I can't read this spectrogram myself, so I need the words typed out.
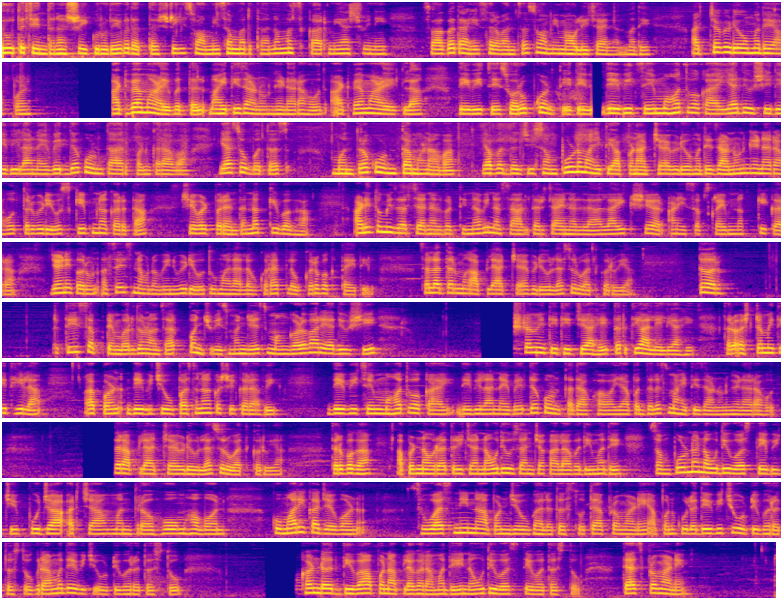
अवधूत चिंतन श्री गुरुदेव दत्त श्री स्वामी समर्थ. नमस्कार मी अश्विनी. स्वागत आहे सर्वांचं स्वामी माऊली चॅनलमध्ये. आजच्या व्हिडिओमध्ये आपण आठव्या माळेबद्दल माहिती जाणून घेणार आहोत. आठव्या माळेतला देवीचे स्वरूप कोणते? देवी देवीचे महत्त्व काय? या दिवशी देवीला नैवेद्य कोणता अर्पण करावा? यासोबतच मंत्र कोणता म्हणावा? याबद्दलची संपूर्ण माहिती आपण आजच्या व्हिडिओमध्ये जाणून घेणार आहोत. तर व्हिडिओ स्किप न करता शेवटपर्यंत नक्की बघा. आणि तुम्ही जर चॅनलवरती नवीन असाल तर चॅनलला लाईक शेअर आणि सबस्क्राईब नक्की करा जेणेकरून असेच नवनवीन व्हिडिओ तुम्हाला लवकरात लवकर बघता येतील. चला तर मग आपल्या आजच्या व्हिडिओला सुरुवात करूया. तर तीस सप्टेंबर दोन हजार पंचवीस म्हणजेच मंगळवार या दिवशी अष्टमी तिथी जी आहे तर ती आलेली आहे. तर अष्टमी तिथीला आपण देवीची उपासना कशी करावी? देवीचे महत्त्व काय? देवीला नैवेद्य कोणता दाखवावा याबद्दलच माहिती जाणून घेणार आहोत. तर आपल्या आजच्या व्हिडिओला सुरुवात करूया. तर बघा आपण नवरात्रीच्या नऊ दिवसांच्या कालावधीमध्ये संपूर्ण नऊ दिवस देवीची पूजा अर्चा मंत्र होम हवन कुमारिका जेवण सुवासनींना आपण जेव घालत असतो. त्याप्रमाणे आपण कुलदेवीची ओटी भरत असतो ग्रामदेवीची ओटी भरत असतो. अखंड दिवा आपण आपल्या घरामध्ये नऊ दिवस तेवत असतो. त्याचप्रमाणे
